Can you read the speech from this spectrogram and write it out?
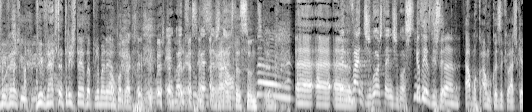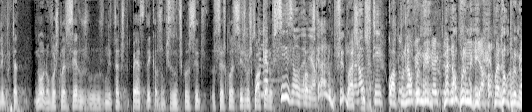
vive, vive nesta tristeza permanente. Ao contrário eu acho que Enquanto tu encerrar este assunto. Ah, ah, ah, Pedro vai de desgosto em desgosto. Eu devo dizer, há uma, há uma coisa que eu acho que era importante não, não vou esclarecer os, os, militantes do PSD, que eles não precisam de esclarecidos, ser esclarecidos, mas se qualquer. Não precisam, Daniel. Se calhar não precisam, acho mas não por ti. Qual, por, não por mim, mas não por mim, mas não por mim.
